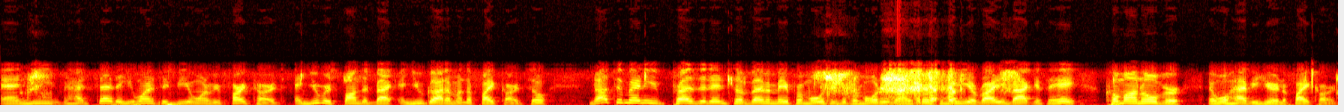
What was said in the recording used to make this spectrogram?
and he had said that he wanted to be on one of your fight cards, and you responded back, and you got him on the fight card. So. Not too many presidents of MMA promotions or promoters on social media writing back and say, "Hey, come on over, and we'll have you here in the fight card."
